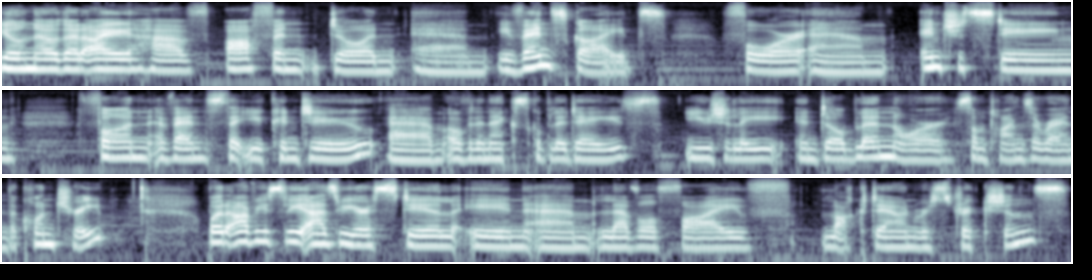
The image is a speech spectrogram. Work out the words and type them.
you'll know that I have often done um, events guides for um, interesting fun events that you can do um, over the next couple of days, usually in Dublin or sometimes around the country. But obviously, as we are still in um, level five lockdown restrictions,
